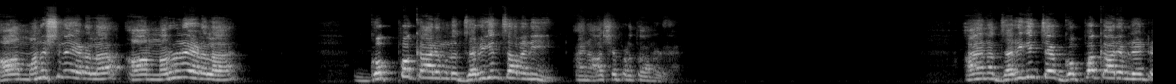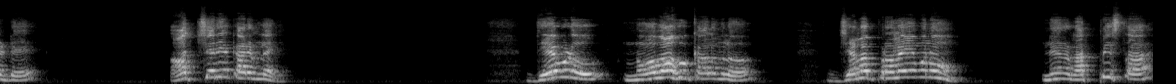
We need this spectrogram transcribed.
ఆ మనుషుల ఎడల ఆ నరుల ఎడల గొప్ప కార్యములు జరిగించాలని ఆయన ఆశపడుతూ ఉన్నాడు. ఆయన జరిగించే గొప్ప కార్యములు ఏంటంటే ఆశ్చర్య కార్యములే. దేవుడు నోవాహు కాలంలో జల ప్రళయమును నేను రప్పిస్తా.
